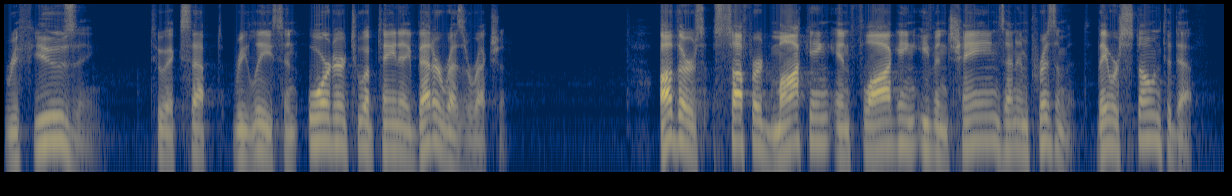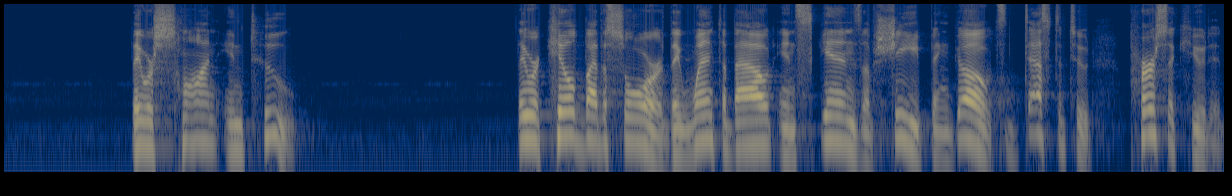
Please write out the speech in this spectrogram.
refusing to accept release in order to obtain a better resurrection. Others suffered mocking and flogging, even chains and imprisonment. They were stoned to death. They were sawn in two they were killed by the sword. They went about in skins of sheep and goats, destitute, persecuted,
